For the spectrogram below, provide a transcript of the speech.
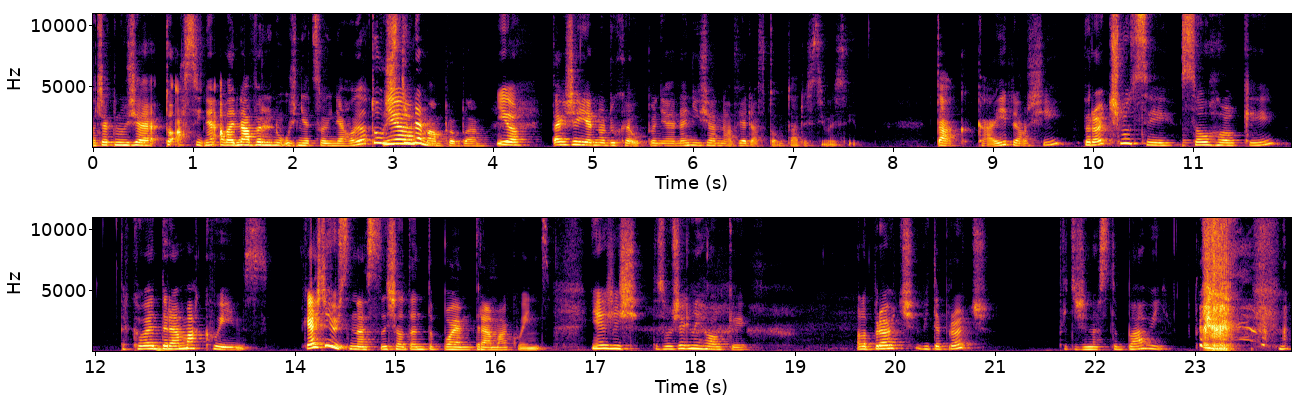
řeknu, že to asi ne, ale navrhnu už něco jiného. Jo, to už Jo. s tím nemám problém. Jo, Takže jednoduché úplně, není žádná věda v tom tady si myslím. Tak, Kai, další. proč, Luci, jsou holky takové drama queens? Každý už nás slyšel tento pojem drama queens. Ježíš, to jsou všechny holky. Ale proč? Víte proč? Protože nás to baví.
